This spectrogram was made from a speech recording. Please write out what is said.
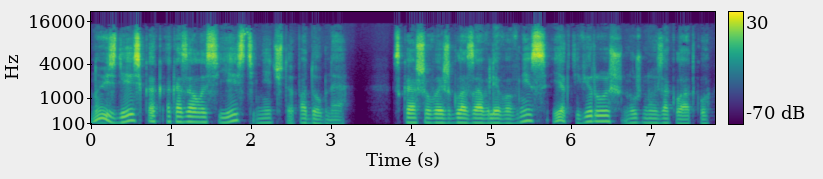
Ну и здесь, как оказалось, есть нечто подобное. Скашиваешь глаза влево-вниз и активируешь нужную закладку –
